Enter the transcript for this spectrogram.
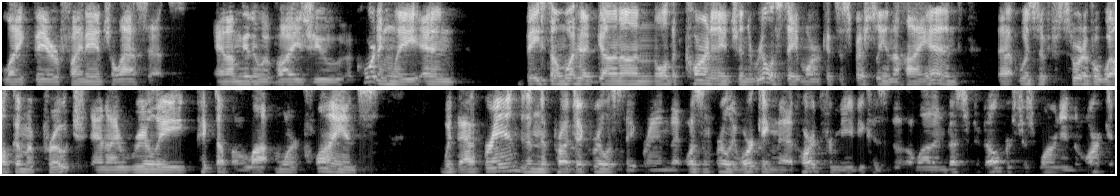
like they're financial assets, and I'm going to advise you accordingly. And based on what had gone on, all the carnage in the real estate markets, especially in the high end, that was a sort of a welcome approach, and I really picked up a lot more clients with that brand than the project real estate brand that wasn't really working that hard for me because a lot of investor developers just weren't in the market.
